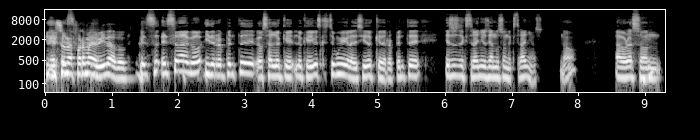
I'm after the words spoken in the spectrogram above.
Es una forma de vida, Doc. Eso, hago y de repente, o sea, lo que, lo que digo es que estoy muy agradecido que de repente esos extraños ya no son extraños, ¿no? Ahora son,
